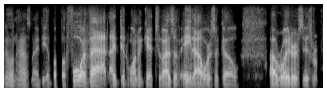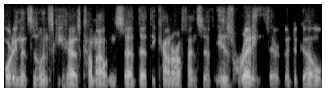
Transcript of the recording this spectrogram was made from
McMillan has an idea. But before that, I did want to get to, as of eight hours ago, uh, Reuters is reporting that Zelensky has come out and said that the counteroffensive is ready. They're good to go.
